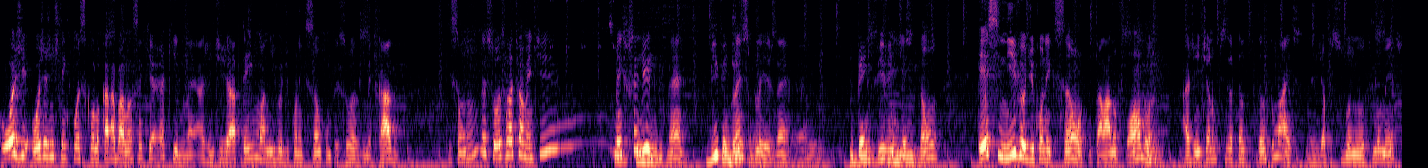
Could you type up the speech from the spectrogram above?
Hoje, hoje a gente tem que se colocar na balança que é aquilo, né? A gente já tem um nível de conexão com pessoas do mercado que são pessoas relativamente bem sucedidas, né? Vivem Grandes disso, né? players, né? É, E bem, vivem bem disso. disso. Então, esse nível de conexão que tá lá no Fórmula, a gente já não precisa tanto, tanto mais. A gente já precisou em outros momentos,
